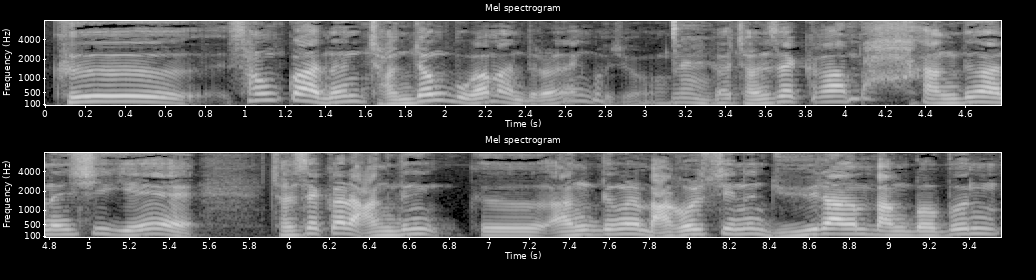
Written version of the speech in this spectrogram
그 성과는 전 정부가 만들어낸 거죠. 네. 그러니까 전세가가 막 앙등하는 시기에 전세가를 앙등 그 앙등을 막을 수 있는 유일한 방법은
